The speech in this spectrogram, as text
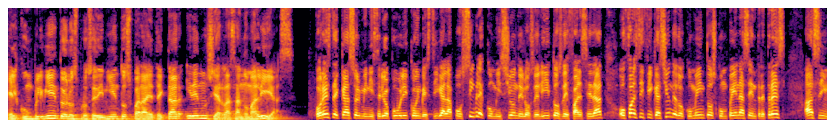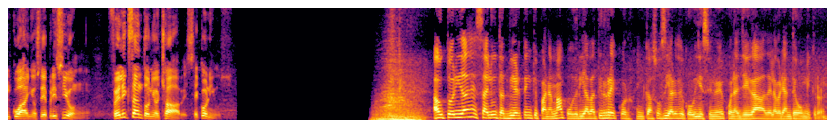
el cumplimiento de los procedimientos para detectar y denunciar las anomalías. Por este caso, el Ministerio Público investiga la posible comisión de los delitos de falsedad o falsificación de documentos con penas entre 3 a 5 años de prisión. Félix Antonio Chávez, Econius. Autoridades de salud advierten que Panamá podría batir récord en casos diarios de COVID-19 con la llegada de la variante Omicron.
